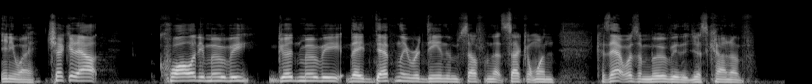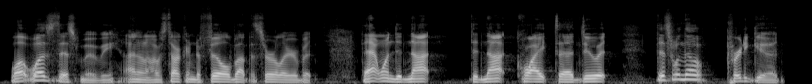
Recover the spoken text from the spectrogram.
anyway, check it out. Quality movie, good movie. They definitely redeemed themselves from that second one because that was a movie that just kind of. What was this movie? I don't know. I was talking to Phil about this earlier, but that one did not did not quite uh, do it. This one though, pretty good.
